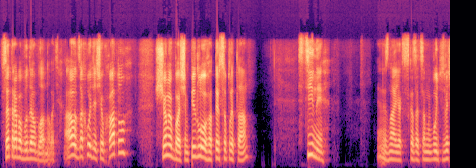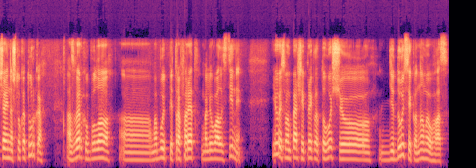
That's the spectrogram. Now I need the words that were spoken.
Все треба буде обладнувати. А от заходячи в хату, що ми бачимо? Підлога тирсоплита, стіни, я не знаю, як це сказати, це, мабуть, звичайна штукатурка, а зверху було, мабуть, під трафарет малювали стіни. І ось вам перший приклад того, що дідусь економив газ.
